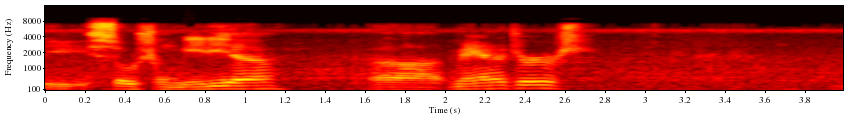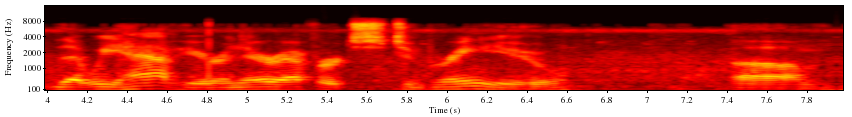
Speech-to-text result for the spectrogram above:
the social media uh, managers that we have here in their efforts to bring you um,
